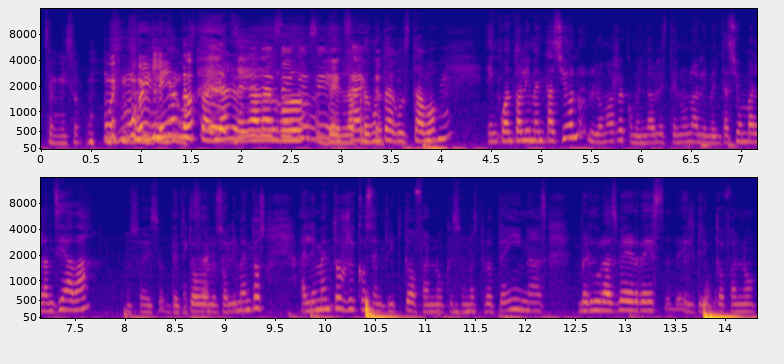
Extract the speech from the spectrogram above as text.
se me hizo muy, muy Sí, lindo. Me gustaría Sí, agregar sí, algo sí, sí, de la exacto. pregunta de Gustavo. En cuanto a alimentación, lo más recomendable es tener una alimentación balanceada, o sea, eso, de todos los alimentos. Alimentos ricos en triptófano, que son las proteínas, verduras verdes, el triptófano,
